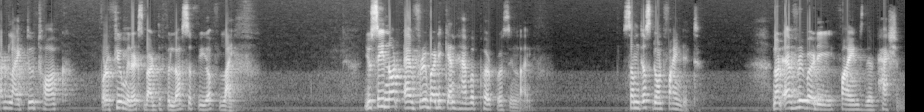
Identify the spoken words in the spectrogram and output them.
I'd like to talk for a few minutes about the philosophy of life. You see, not everybody can have a purpose in life. Some just don't find it. Not everybody finds their passion.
